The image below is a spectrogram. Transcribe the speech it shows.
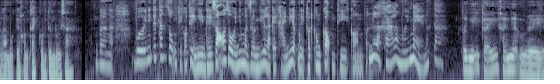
là một cái khoảng cách còn tương đối xa. Vâng ạ. Với những cái tác dụng thì có thể nhìn thấy rõ rồi nhưng mà dường như là cái khái niệm nghệ thuật công cộng thì còn vẫn là khá là mới mẻ nước ta. Tôi nghĩ cái khái niệm về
